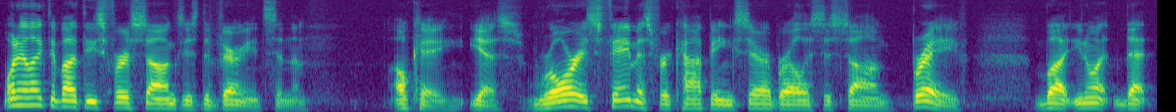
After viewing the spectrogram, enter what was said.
What I liked about these first songs is the variance in them. Okay, yes, Roar is famous for copying Sara Bareilles' song Brave, but you know what? That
